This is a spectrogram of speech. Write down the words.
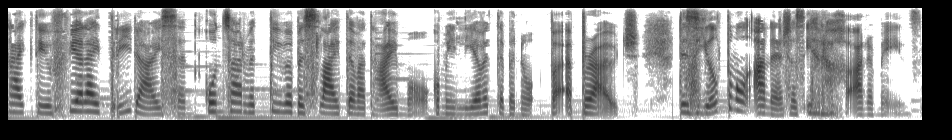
kyk die hoeveelheid 3000 konservatiewe besluite wat hy maak om die lewe te approach, dis heeltemal anders as enige ander mens.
